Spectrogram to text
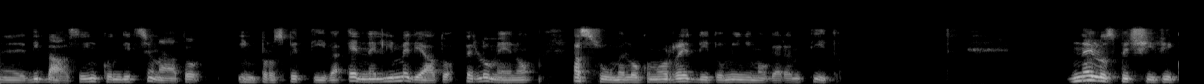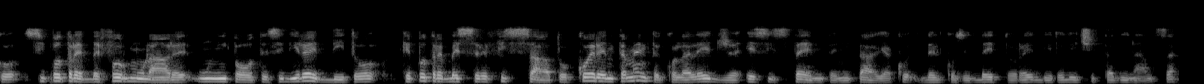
eh, di base incondizionato in prospettiva e nell'immediato perlomeno assumerlo come un reddito minimo garantito. Nello specifico si potrebbe formulare un'ipotesi di reddito che potrebbe essere fissato coerentemente con la legge esistente in Italia del cosiddetto reddito di cittadinanza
